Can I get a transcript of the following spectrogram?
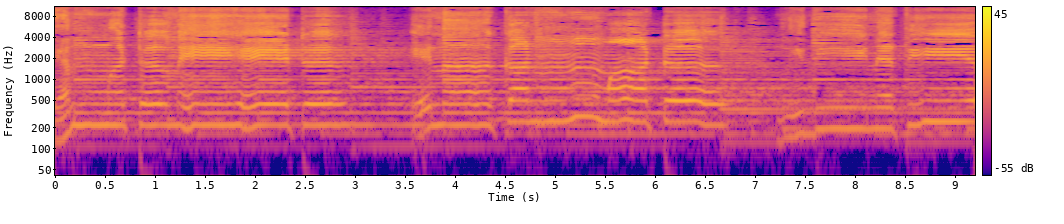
ගැම්මට මේට එනකන් මාට නිදී නැතිය.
